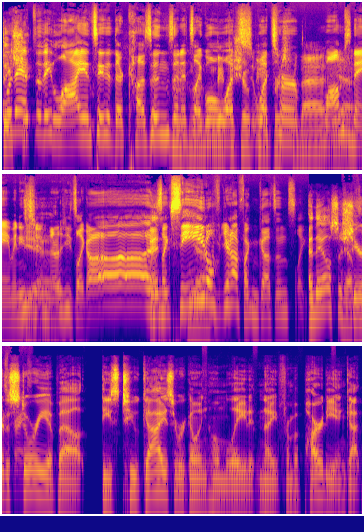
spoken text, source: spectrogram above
They or they have to, they lie and say that they're cousins, and it's Mhm. like, They well, to what's show what's papers her for that, mom's yeah. name? And he's Yeah. sitting there, he's like, ah, and it's And- like, see, yeah. you don't, you're not fucking cousins. Like, And they also Yep. shared a Christ. story about these two guys who were going home late at night from a party and got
